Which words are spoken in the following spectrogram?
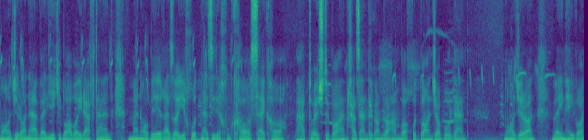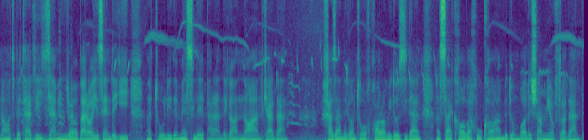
مهاجران اولیه که با هوایی رفتند منابع غذایی خود نظیر خوکها، سگها و حتی اشتباها خزندگان را هم با خود به آنجا بردند. مهاجران و این حیوانات به تدریج زمین را برای زندگی و تولید مثل پرندگان ناامن کردند. خزندگان تخمها را میدزدیدند و سگها و خوکها هم به دنبالشان میافتادند.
